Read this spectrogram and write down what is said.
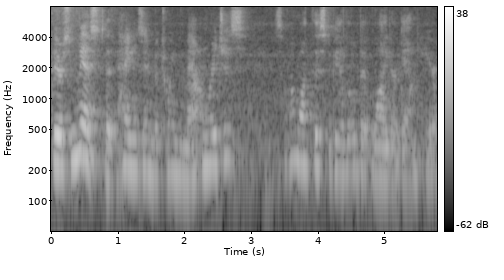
there's mist that hangs in between the mountain ridges. So I want this to be a little bit lighter down here.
